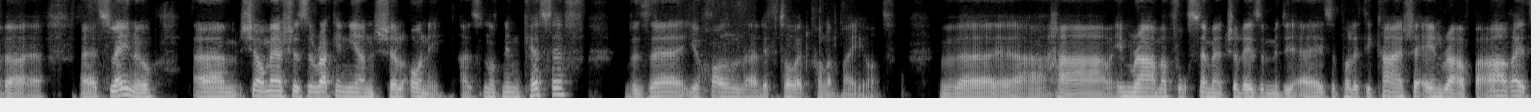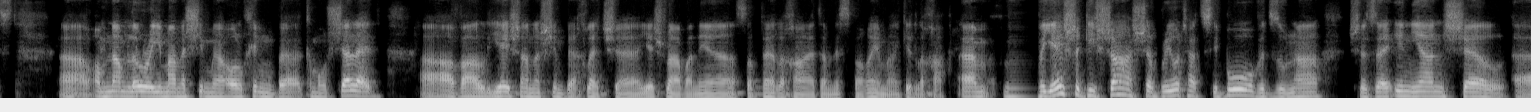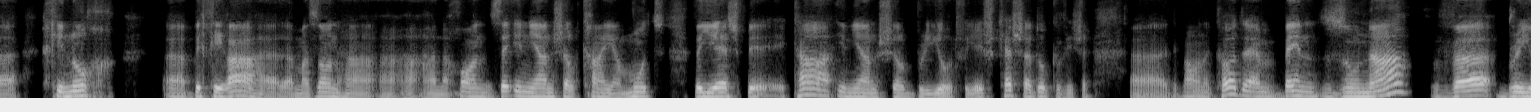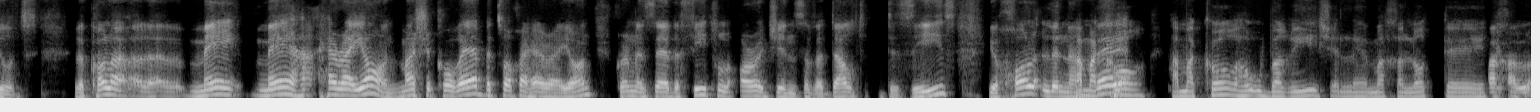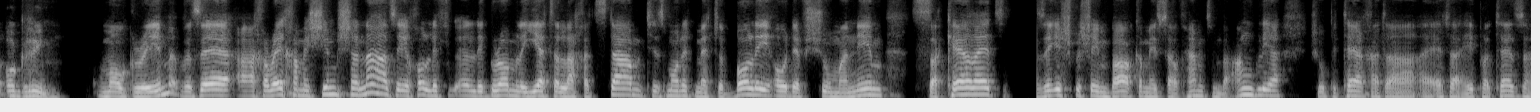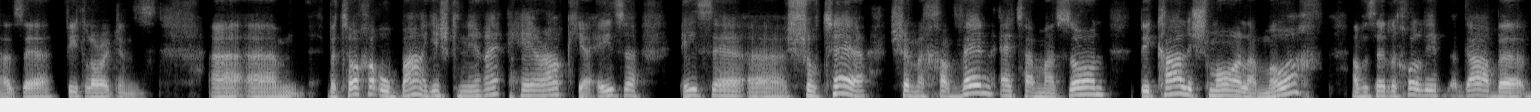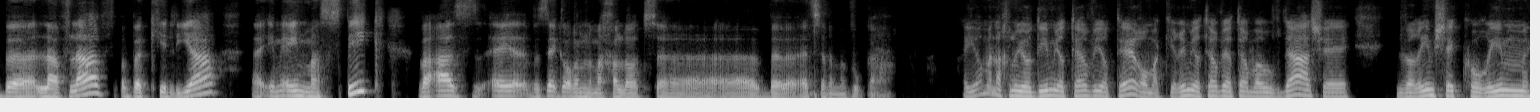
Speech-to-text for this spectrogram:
אצלנו, אמ, שאומר שזה רק עניין של עוני, אז נותנים כסף וזה יכול לפתור את כל הבעיות. והאמרה המפורסמת של איזה, איזה פוליטיקאי שאין רב בארץ, אמנם לא רואים אנשים הולכים כמו שלד, אבל יש אנשים בהחלט שיש רב, אני אספר לך את המספרים, אני אגיד לך. ויש הגישה של בריאות הציבור ותזונה, שזה עניין של חינוך בחירה, המזון הנכון, זה עניין של קיימות, ויש בעיקר עניין של בריאות, ויש קשר הדוק, כפי שדיברנו קודם, בין תזונה ובריאות. לכל ה... מההיריון, מה שקורה בתוך ההיריון, קוראים לזה The fetal origins of adult disease, יכול לנבא... המקור, המקור העוברי של מחלות מחל... בוגרים. מוגרים, וזה אחרי חמישים שנה זה יכול לגרום ליתר לחץ דם, תזמונת מטאבולי, עודף שומנים, סכרת, זה איש בשם ברקה מסאות'המפטון באנגליה, שהוא פיתח את, ה, את ההיפותזה הזה, fetal origins. Uh, um, בתוך העובר יש כנראה היררכיה, איזה, איזה uh, שוטר שמכוון את המזון בעיקר לשמור על המוח, אבל זה יכול לפגע בלבלב בכליה אם אין מספיק, ואז, וזה גורם למחלות אצל המבוגר. היום אנחנו יודעים יותר ויותר, או מכירים יותר ויותר בעובדה, שדברים שקורים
